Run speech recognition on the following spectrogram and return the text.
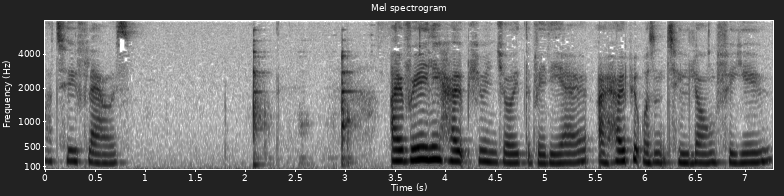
Our two flowers. I really hope you enjoyed the video. I hope it wasn't too long for you.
